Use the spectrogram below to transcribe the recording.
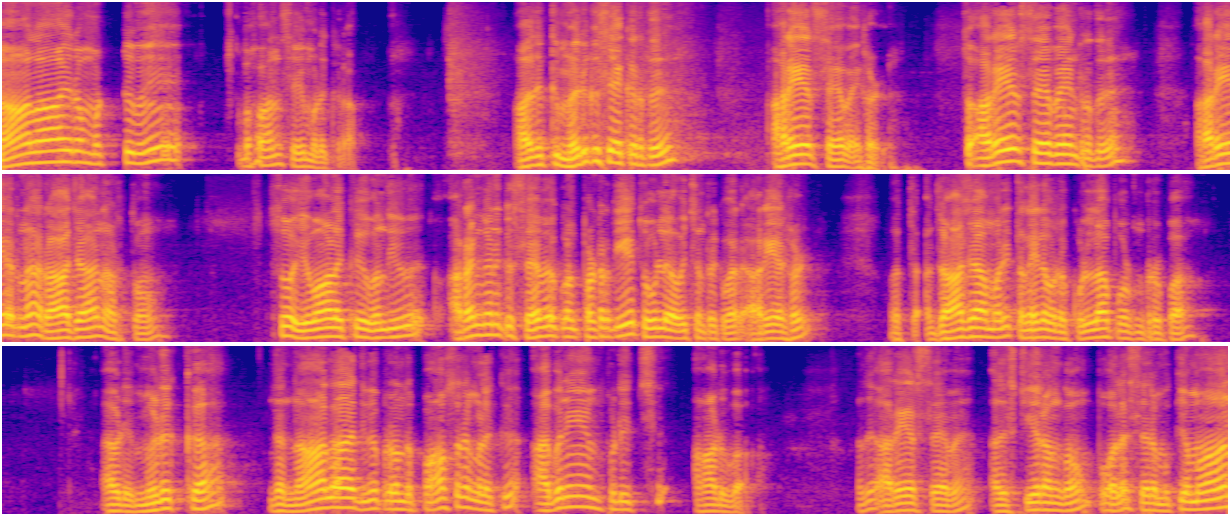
நாலாயிரம் மட்டுமே பகவான் செவிமடுக்கிறான் அதுக்கு மெருகு சேர்க்கறது அரையர் சேவைகள். ஸோ அரையர் சேவைன்றது அரையர்னா ராஜான்னு அர்த்தம். ஸோ இவாளுக்கு வந்து அரங்கனுக்கு சேவை கொண்டு பண்ணுறதையே தொழில் வச்சுருக்குவார் அரையர்கள். ராஜா மாதிரி தலையில் ஒரு குல்லா போட்டுருப்பா அப்படி மிடுக்கா இந்த நாலாவது திவ்யபிரபந்த பாசுரங்களுக்கு அபிநயம் பிடிச்சு ஆடுவா. அது அரையர் சேவை அது ஸ்ரீரங்கம் போல சில முக்கியமான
